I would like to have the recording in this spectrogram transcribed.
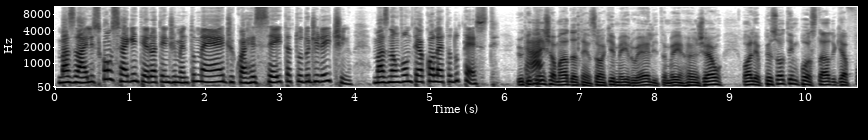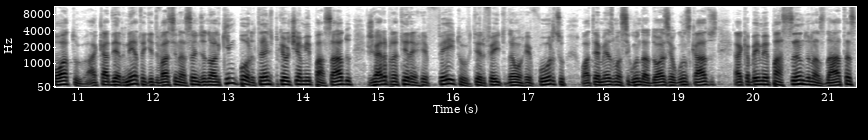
Mas lá eles conseguem ter o atendimento médico, a receita, tudo direitinho. Mas não vão ter a coleta do teste. E o que tá? tem chamado a atenção aqui, Meirueli, também Rangel, Olha, o pessoal tem postado que a foto, a caderneta aqui de vacinação, dizendo, olha, que importante, porque eu tinha me passado, já era para ter refeito, ter feito então o reforço, ou até mesmo a segunda dose em alguns casos, acabei me passando nas datas,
